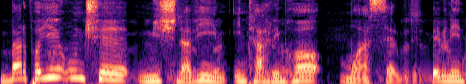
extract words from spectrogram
بر پایه اون چه میشنویم این تحریم ها موثر بوده. ببینین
